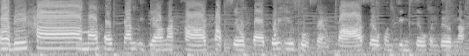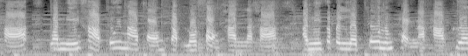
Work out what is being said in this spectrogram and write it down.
สวัสดีค่ะ มาพบกันอีกแล้วนะคะ กับเซลล์ปอปุ้ยอิสุแสงฟ้าเซลล์คนจริงเซลล์คนเดิมนะคะ วันนี้ค่ะปุ้ยมาพร้อมกับรถ 2 คันนะคะ อันนี้จะเป็นรถตู้น้ำแข็งนะคะ เครื่อง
